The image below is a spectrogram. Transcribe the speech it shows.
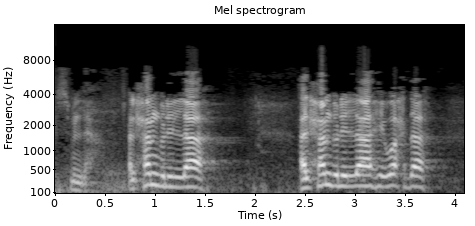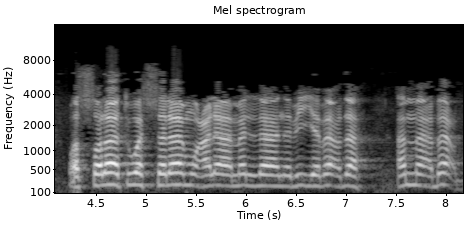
بسم الله الحمد لله الحمد لله وحده والصلاة والسلام على من لا نبي بعده. أما بعد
